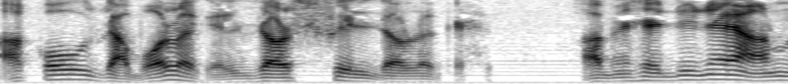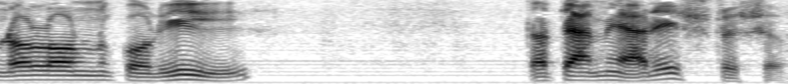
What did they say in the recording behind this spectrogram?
আকৌ যাব লাগিল জৰ্জ ফিল্ডলৈকে আমি সেইদিনে আন্দোলন কৰি তাতে আমি এৰেষ্ট হৈছোঁ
